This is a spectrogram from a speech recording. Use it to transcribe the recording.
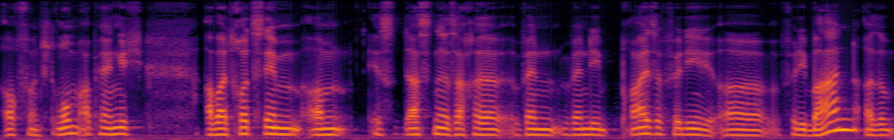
auch von Strom abhängig. Aber trotzdem ähm, ist das eine Sache, wenn, wenn die Preise für die, äh, für die Bahn, also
